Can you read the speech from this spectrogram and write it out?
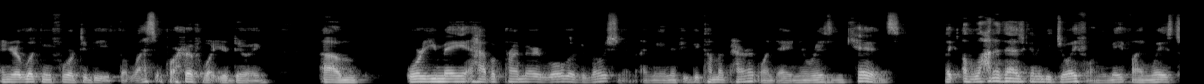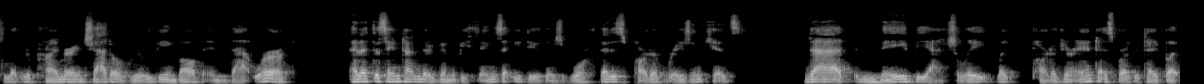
and you're looking for it to be the lesser part of what you're doing. Um, or you may have a primary role or devotion. I mean, if you become a parent one day and you're raising kids, like a lot of that is going to be joyful and you may find ways to let your primary and shadow really be involved in that work and at the same time, there are going to be things that you do. There's work that is part of raising kids that may be actually like part of your anti-sparketype, but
